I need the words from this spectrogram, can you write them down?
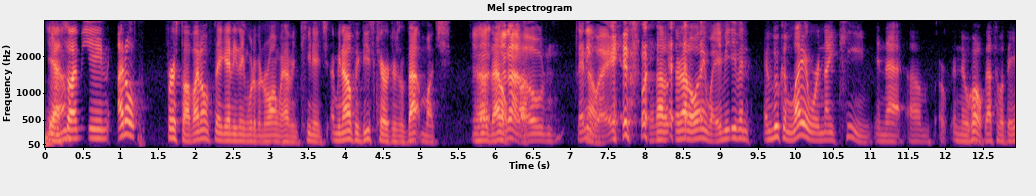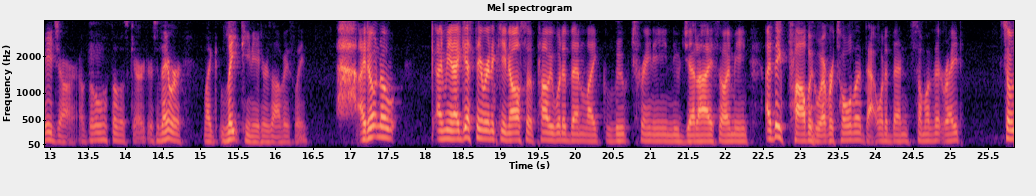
Yeah. know? So I mean, I don't. First off, I don't think anything would have been wrong with having teenage. I mean, I don't think these characters are that much. They're uh, not, that'll they're not old anyway. It's like They're not, they're not old anyway. I mean, even and Luke and Leia were 19 in that um, in New Hope. That's what the age are of both of those characters. So they were like late teenagers, obviously. I don't know. I mean, I guess they were indicating also it probably would have been like Luke training new Jedi. So I mean, I think probably whoever told it that would have been some of it, right? So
